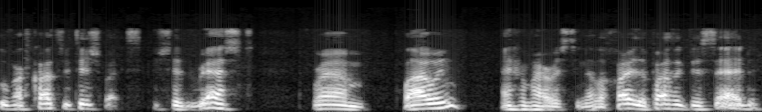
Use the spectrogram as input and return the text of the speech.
Uvakatzu Tishbais. You should rest from plowing and from harvesting. Now the pasuk just said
